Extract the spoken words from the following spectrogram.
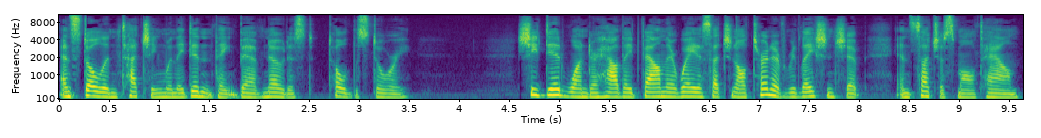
and stolen touching when they didn't think Bev noticed, told the story. She did wonder how they'd found their way to such an alternative relationship in such a small town.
